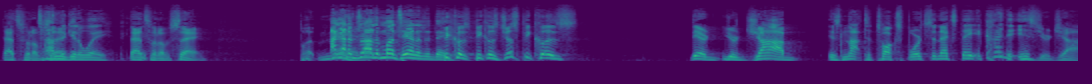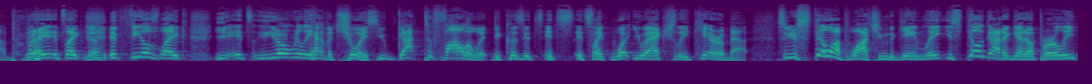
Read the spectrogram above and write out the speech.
That's what I'm saying. Time saying. to get away. That's what I'm saying. But I got to drive to Montana today. because because just because their your job is not to talk sports the next day, it kind of is your job, right? It's like yeah. it feels like you, it's you don't really have a choice. You got to follow it because it's it's it's like what you actually care about. So you're still up watching the game late. You still got to get up early.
